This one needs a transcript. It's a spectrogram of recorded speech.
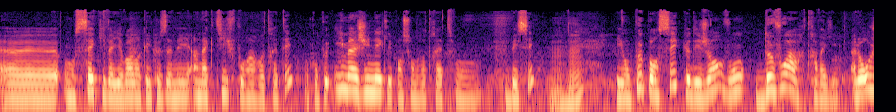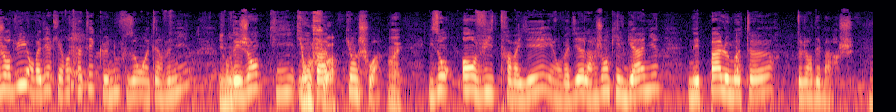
Euh, on sait qu'il va y avoir dans quelques années un actif pour un retraité, donc on peut imaginer que les pensions de retraite vont baisser. Mhm. Et on peut penser que des gens vont devoir travailler. Alors aujourd'hui, on va dire que les retraités que nous faisons intervenir sont des gens qui, qui ont le pas- choix. qui ont le choix. Ouais. Ils ont envie de travailler et on va dire l'argent qu'ils gagnent n'est pas le moteur de leur démarche. Mmh.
